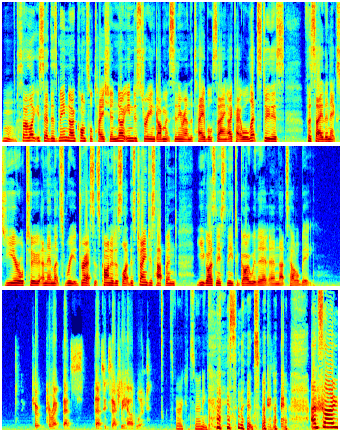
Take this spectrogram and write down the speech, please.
Mm. So, like you said, there's been no consultation, no industry and government sitting around the table saying, okay, well, let's do this for say the next year or two and then let's readdress. It's kind of just like this change has happened, you guys just need to go with it and that's how it'll be. Correct. That's that's exactly how it went. It's very concerning, isn't it? and so,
